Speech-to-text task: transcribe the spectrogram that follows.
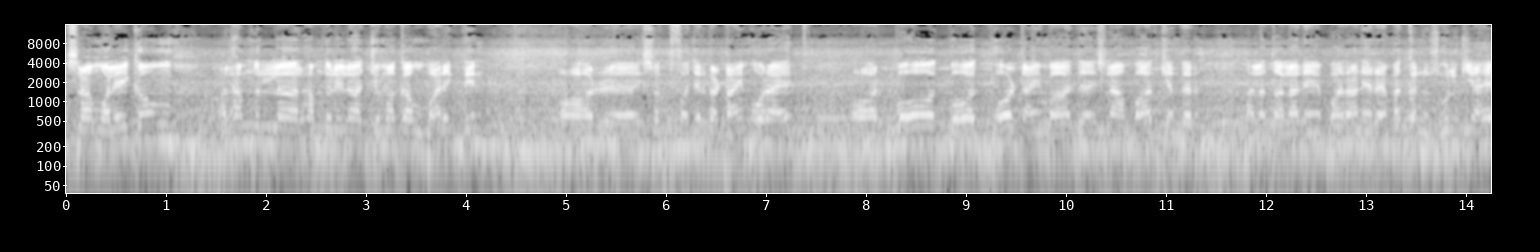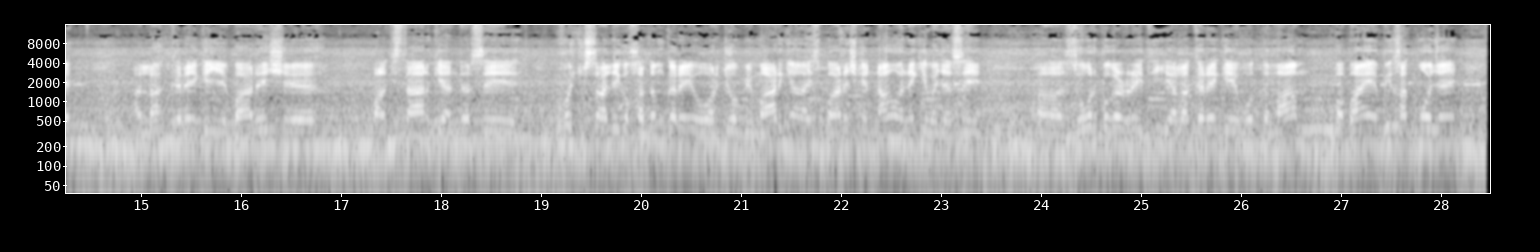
अस्सलाम वालेकुम अल्हम्दुलिल्लाह अल्हम्दुलिल्लाह जुमा का मुबारक दिन। और इस वक्त फजर का टाइम हो रहा है। और बहुत बहुत बहुत टाइम बाद इस्लामाबाद के अंदर अल्लाह ताला ने बारान रहमत का नजूल किया है। अल्लाह करे कि ये बारिश पाकिस्तान के अंदर से खुश साली को ख़त्म करे और जो बीमारियाँ इस बारिश के ना होने की वजह से ज़ोर पकड़ रही थी। अल्लाह करे कि वो तमाम वबाएँ भी ख़त्म हो जाएँ।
